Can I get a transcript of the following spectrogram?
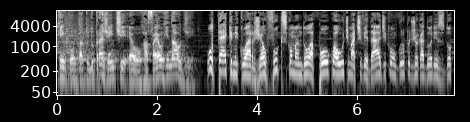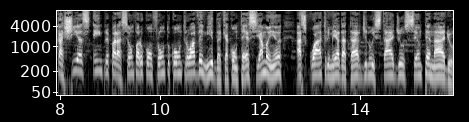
Quem conta tudo pra gente é o Rafael Rinaldi. O técnico Argel Fux comandou há pouco a última atividade com o grupo de jogadores do Caxias em preparação para o confronto contra o Avenida, que acontece amanhã às quatro e meia da tarde no Estádio Centenário.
